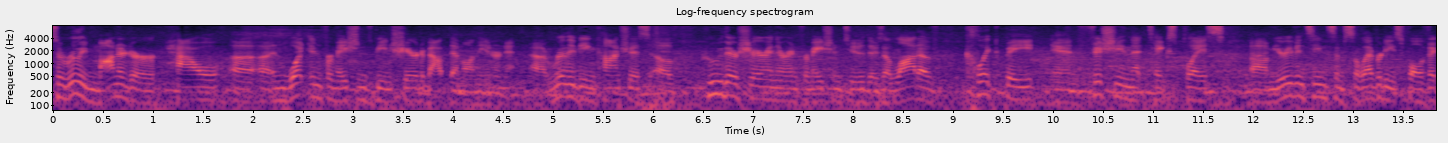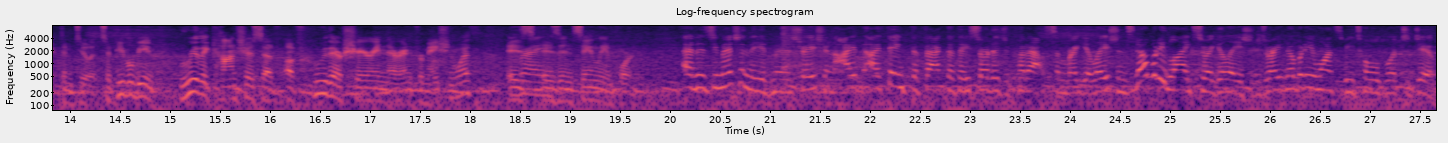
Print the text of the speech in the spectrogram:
to really monitor how uh, and what information is being shared about them on the internet. Uh, really right. being conscious of who they're sharing their information to. There's a lot of clickbait and phishing that takes place. Um, you're even seeing some celebrities fall victim to it. So people being really conscious of, of who they're sharing their information with is, right. is insanely important. And as you mentioned, the administration, I, I, think the fact that they started to put out some regulations, nobody likes regulations, right? Nobody wants to be told what to do.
